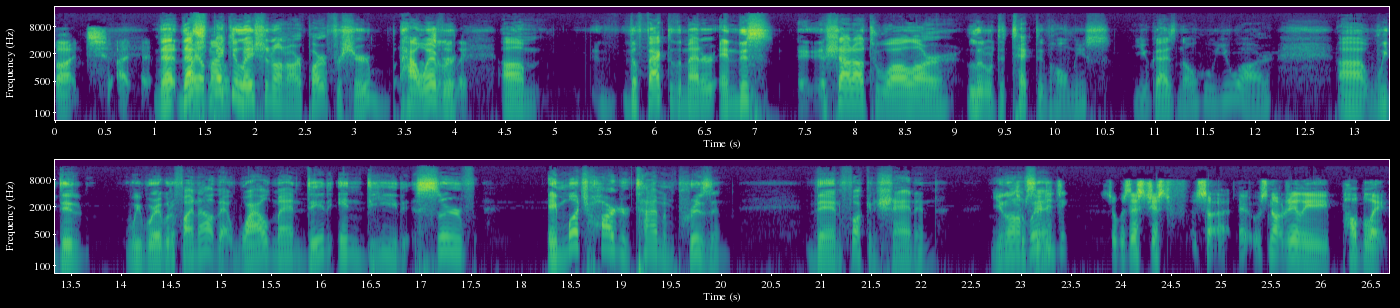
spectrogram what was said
but I, that that's speculation on our part for sure. However, um, the fact of the matter, and this shout out to all our little detective homies. You guys know who you are. Uh, we did we were able to find out that Wildman did indeed serve a much harder time in prison than fucking Shannon. You know what so I'm saying? You, so was this just? So it was not really public.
